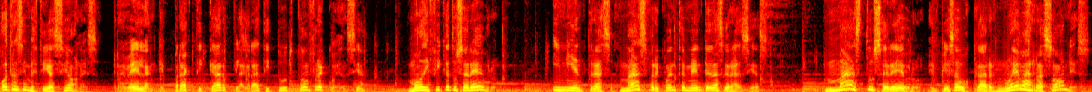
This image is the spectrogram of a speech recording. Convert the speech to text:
Otras investigaciones revelan que practicar la gratitud con frecuencia modifica tu cerebro y mientras más frecuentemente das gracias, más tu cerebro empieza a buscar nuevas razones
